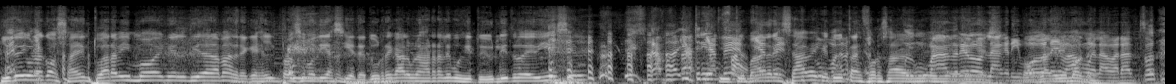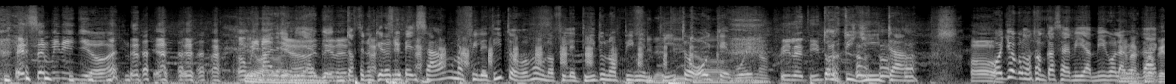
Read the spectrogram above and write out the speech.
Yo te digo una cosa, ¿eh? tú ahora mismo en el Día de la Madre, que es el próximo día 7, tú regalas una jarra de bujito y un litro de diésel y y tu madre sabe que tú estás esforzado en- Tu en- madre, en los eso. lagrimones, Los lagrimones. vamos, el abrazo. Ese es mi Madre mía, entonces no quiero ni pensar unos filetitos, vamos, unos filetitos, unos pimentitos. ¡Uy, qué bueno! Filetito. Tortillita. Oh. Oye, como está en casa de mi amigo, la verdad que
